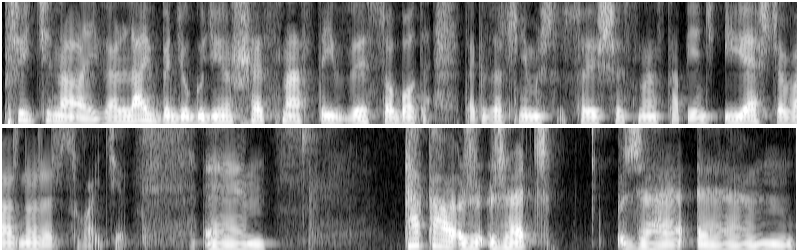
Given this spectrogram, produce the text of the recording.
Przyjdźcie na live'a. Live będzie o godzinie 16 w sobotę. Tak zaczniemy sobie 16.05 i jeszcze ważna rzecz, słuchajcie. Em, taka rz- rzecz, że em,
